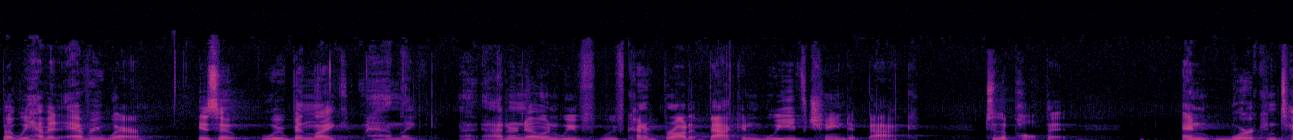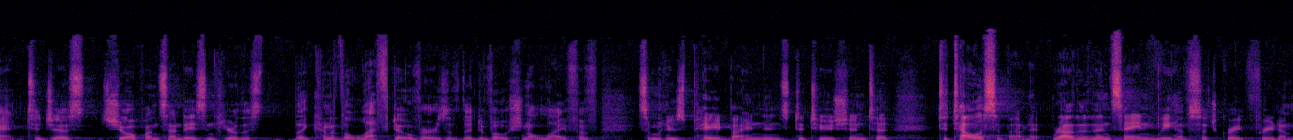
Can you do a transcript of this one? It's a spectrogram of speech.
but we have it everywhere, is that we've been like, man, like, I, don't know, and we've, we've kind of brought it back and we've chained it back to the pulpit. And we're content to just show up on Sundays and hear this, like kind of the leftovers of the devotional life of someone who's paid by an institution to, to tell us about it, rather than saying, we have such great freedom.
